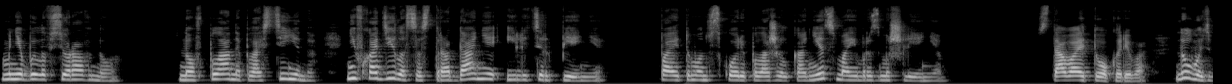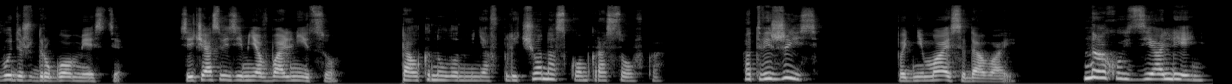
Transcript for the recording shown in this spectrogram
Мне было все равно но в планы Пластинина не входило сострадание или терпение, поэтому он вскоре положил конец моим размышлениям. «Вставай, Токарева, думать будешь в другом месте. Сейчас вези меня в больницу». Толкнул он меня в плечо носком кроссовка. «Отвяжись!» «Поднимайся давай!» «Нахуй иди, олень!»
